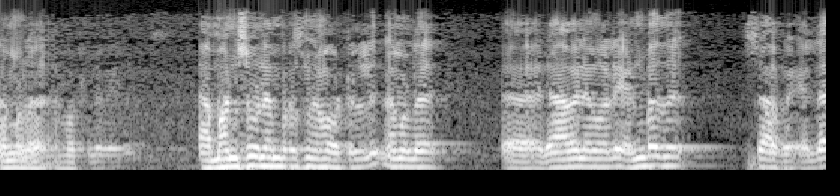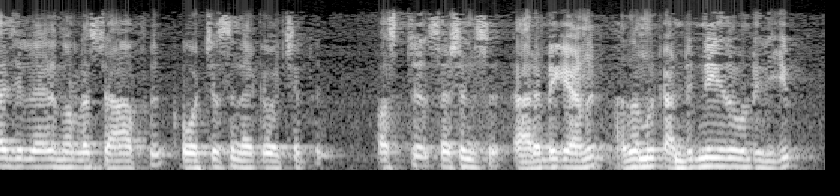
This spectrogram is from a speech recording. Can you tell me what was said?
നമ്മൾ ഹോട്ടലിൽ മൺസൂൺ എംപ്രസ് എന്ന ഹോട്ടലിൽ നമ്മൾ രാവിലെ മുതൽ എൺപത് സ്റ്റാഫ് എല്ലാ ജില്ലയിൽ നിന്നുള്ള സ്റ്റാഫ് കോച്ചസിനൊക്കെ വെച്ചിട്ട് ഫസ്റ്റ് സെഷൻസ് ആരംഭിക്കുകയാണ്. അത് നമ്മൾ കണ്ടിന്യൂ ചെയ്തുകൊണ്ടിരിക്കും.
